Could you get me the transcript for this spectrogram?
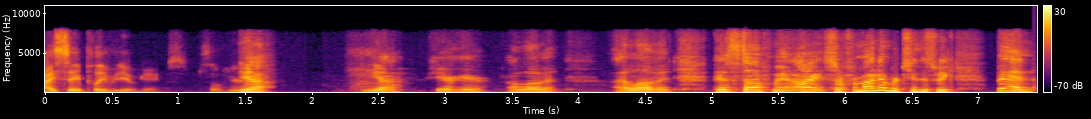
I say play video games. So here, Yeah. Yeah. Here, here. I love it. I love it. Good stuff, man. All right. So for my number two this week, Ben,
